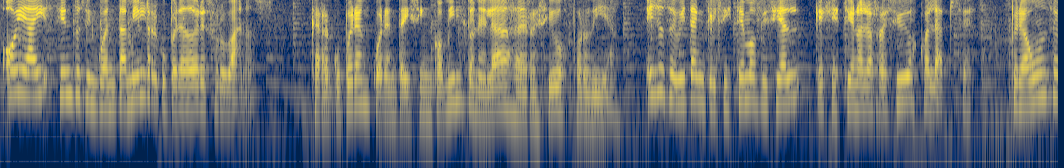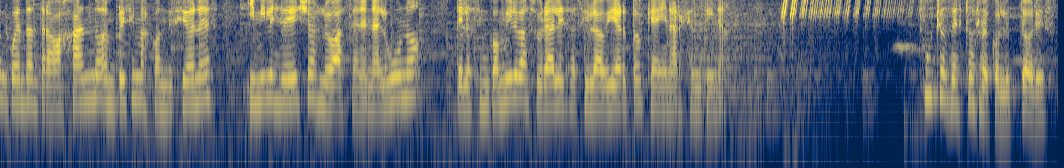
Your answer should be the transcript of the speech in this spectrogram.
Hoy hay 150.000 recuperadores urbanos que recuperan 45.000 toneladas de residuos por día. Ellos evitan que el sistema oficial que gestiona los residuos colapse, pero aún se encuentran trabajando en pésimas condiciones y miles de ellos lo hacen en alguno de los 5.000 basurales a cielo abierto que hay en Argentina. Muchos de estos recolectores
